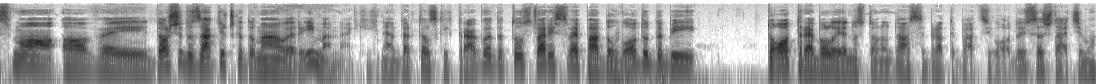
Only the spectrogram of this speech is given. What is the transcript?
smo ovaj, došli do zaključka da Mauer ima nekih neandertalskih tragova, da to u stvari sve pada u vodu da bi to trebalo jednostavno da se, brate, baci u vodu i sad šta ćemo?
